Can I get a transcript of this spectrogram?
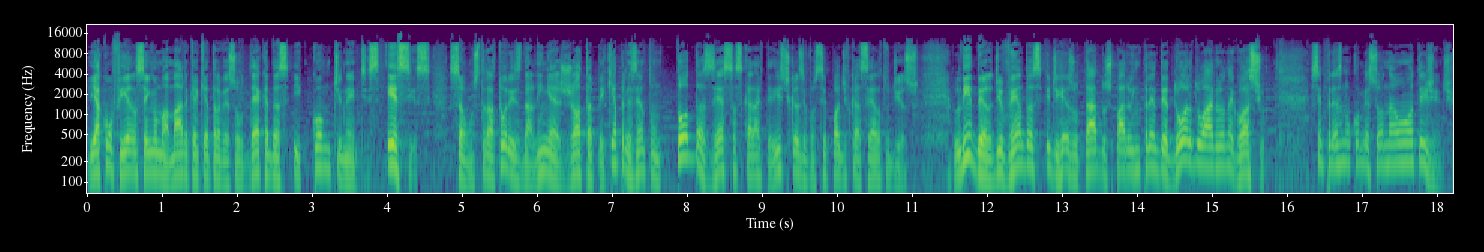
e a confiança em uma marca que atravessou décadas e continentes. Esses são os tratores da linha JP, que apresentam todas essas características e você pode ficar certo disso. Líder de vendas e de resultados para o empreendedor do agronegócio. Essa empresa não começou na ontem, gente.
